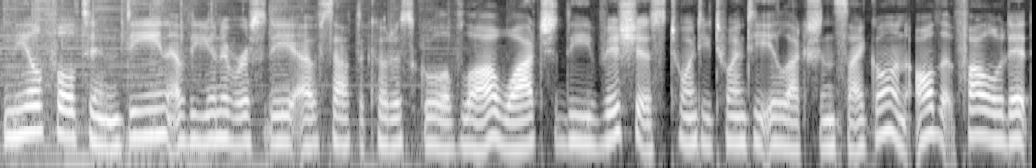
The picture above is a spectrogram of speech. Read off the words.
Neil Fulton, Dean of the University of South Dakota School of Law, watched the vicious 2020 election cycle and all that followed it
